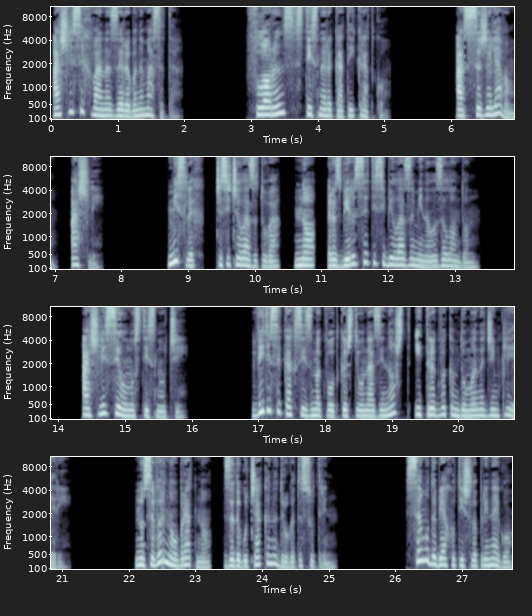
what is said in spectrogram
Ашли се хвана за ръба на масата. Флоренс стисна ръката и кратко. Аз съжалявам, Ашли. Мислех, че си чела за това, но, разбира се, ти си била заминала за Лондон. Ашли силно стисна очи. Види се как се измъква от къщи онази нощ и тръгва към дома на Джим Клиери. Но се върна обратно, за да го чака на другата сутрин. Само да бях отишла при него,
